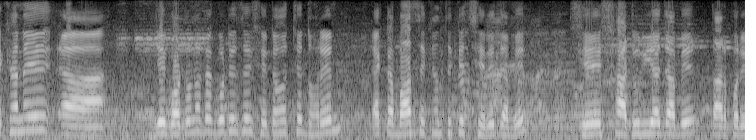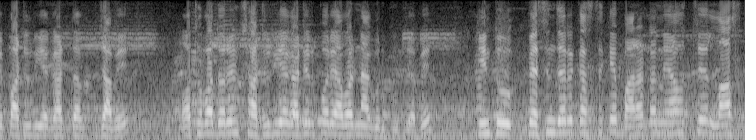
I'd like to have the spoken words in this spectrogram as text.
এখানে যে ঘটনাটা ঘটেছে সেটা হচ্ছে ধরেন একটা বাস এখান থেকে ছেড়ে যাবে সে সাটুরিয়া যাবে তারপরে পাটুরিয়া ঘাট যাবে অথবা ধরেন সাটুরিয়া ঘাটের পরে আবার নাগরপুর যাবে। কিন্তু প্যাসেঞ্জারের কাছ থেকে ভাড়াটা নেওয়া হচ্ছে লাস্ট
